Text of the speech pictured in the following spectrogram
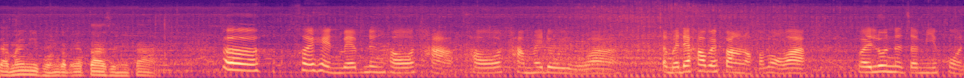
จะไม่มีผลกับแอสตราเซเนกาเออ เคยเห็นเว็บหนึ่งเขาถามเขาทำให้ดูอยู่ว่า แต่ไม่ได้เข้าไปฟังหรอกเขาบอกว่า วัยรุ่นน่ะจะมีผล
